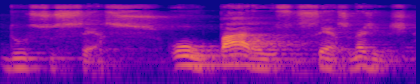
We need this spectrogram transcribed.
do Sucesso, ou para o sucesso, né, gente?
